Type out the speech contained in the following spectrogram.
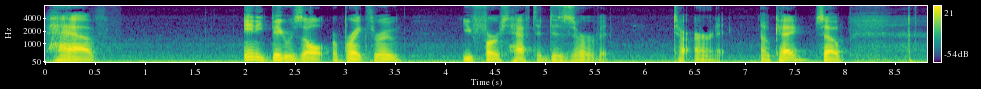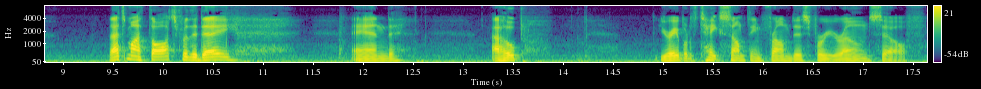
have any big result or breakthrough, you first have to deserve it to earn it. Okay? So, that's my thoughts for the day. And I hope you're able to take something from this for your own self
